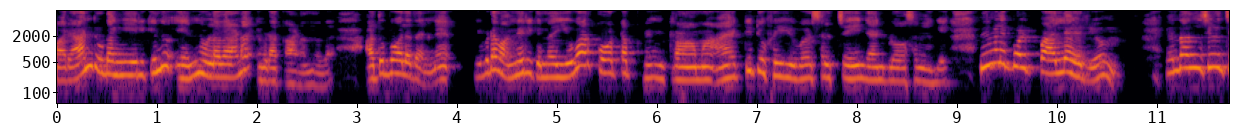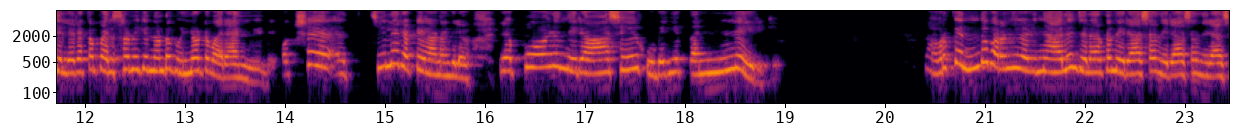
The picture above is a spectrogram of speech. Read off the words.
വരാൻ തുടങ്ങിയിരിക്കുന്നു എന്നുള്ളതാണ് ഇവിടെ കാണുന്നത്. അതുപോലെ തന്നെ ഇവിടെ വന്നിരിക്കുന്നത് your cut up drama act to free yourself change and blossom എങ്കിൽ നിങ്ങളിപ്പോൾ പലരും എന്താണെന്ന് വെച്ചാൽ ചിലരൊക്കെ പരിശ്രമിക്കുന്നുണ്ട് മുന്നോട്ട് വരാൻ വേണ്ടി. പക്ഷെ ചിലരൊക്കെ ആണെങ്കിലോ എപ്പോഴും നിരാശയിൽ കുടുങ്ങി തന്നെ ഇരിക്കും. അവർക്ക് എന്ത് പറഞ്ഞു കഴിഞ്ഞാലും ചിലർക്ക് നിരാശ നിരാശ നിരാശ.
